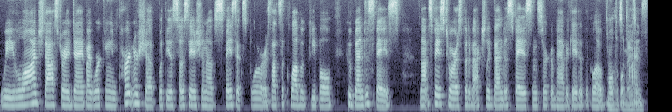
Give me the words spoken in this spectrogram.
We launched Asteroid Day by working in partnership with the Association of Space Explorers. That's a club of people who've been to space, not space tourists, but have actually been to space and circumnavigated the globe oh, multiple times.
